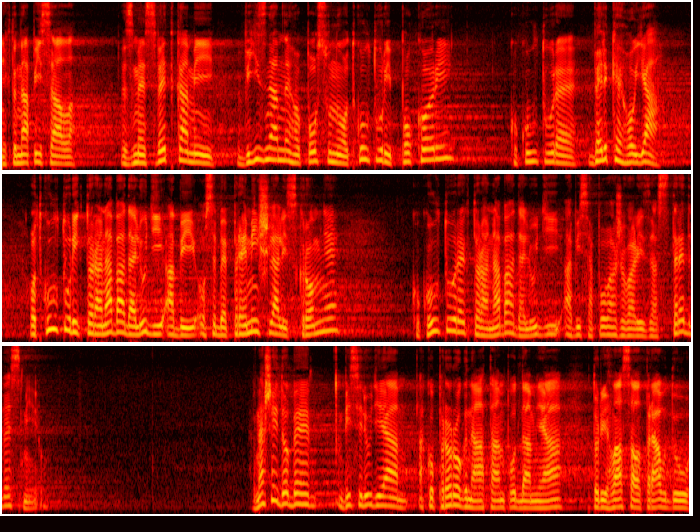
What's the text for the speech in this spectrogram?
Niekto napísal, sme svetkami významného posunu od kultúry pokory ku kultúre veľkého ja. Od kultúry, ktorá nabáda ľudí, aby o sebe premýšľali skromne, ku kultúre, ktorá nabáda ľudí, aby sa považovali za stred vesmíru. V našej dobe by si ľudia ako prorok Nátan, podľa mňa, ktorý hlásal pravdu,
